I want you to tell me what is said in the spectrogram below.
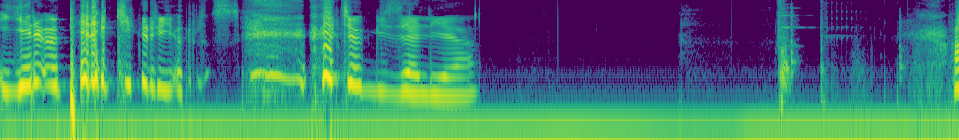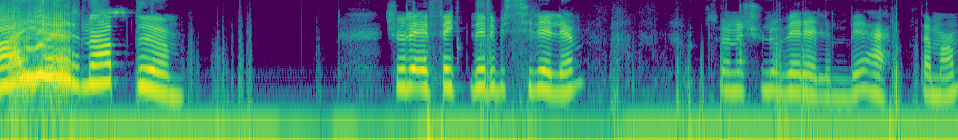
yeri öperek yürüyoruz. Çok güzel ya. Hayır, ne yaptım? Şöyle efektleri bir silelim. Sonra şunu verelim bir. Heh, tamam.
